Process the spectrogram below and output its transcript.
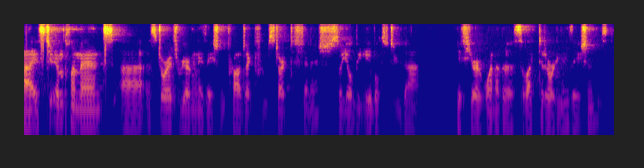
uh, is to implement uh, a storage reorganization project from start to finish. So you'll be able to do that if you're one of the selected organizations.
